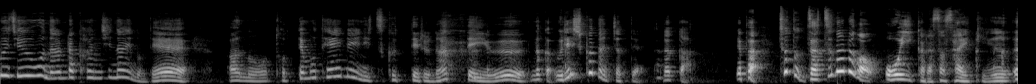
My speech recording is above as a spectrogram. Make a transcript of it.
矛盾を何ら感じないので、あの、とっても丁寧に作ってるなっていう、なんか嬉しくなっちゃって。なんか、やっぱちょっと雑なのが多いからさ、最近。なんか、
